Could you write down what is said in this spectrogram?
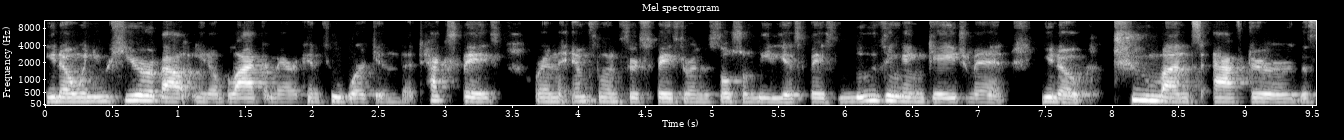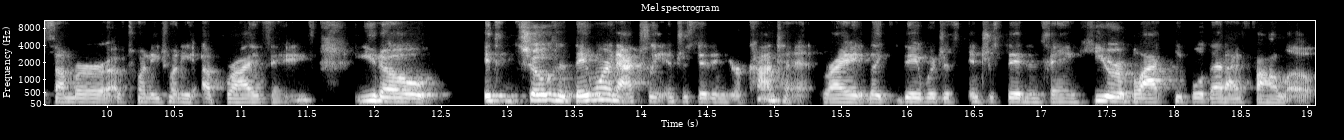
You know, when you hear about, you know, Black Americans who work in the tech space or in the influencer space or in the social media space, losing engagement, you know, two months after the summer of 2020 uprisings, you know, it shows that they weren't actually interested in your content, right? Like they were just interested in saying, here are Black people that I follow.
